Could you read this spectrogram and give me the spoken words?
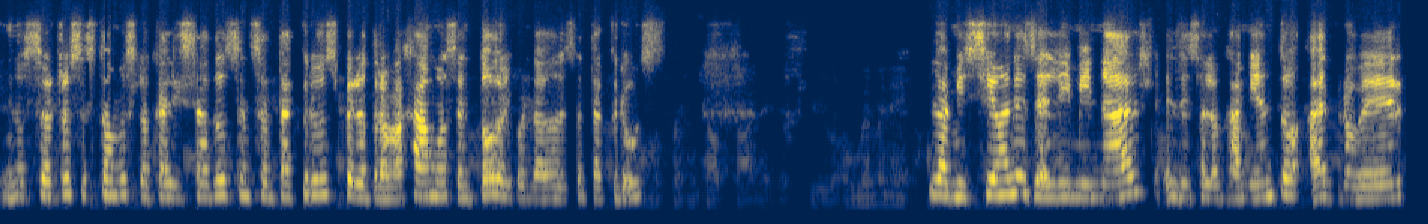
nosotros estamos localizados en Santa Cruz, pero trabajamos en todo el condado de Santa Cruz. La misión es eliminar el desalojamiento al proveer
